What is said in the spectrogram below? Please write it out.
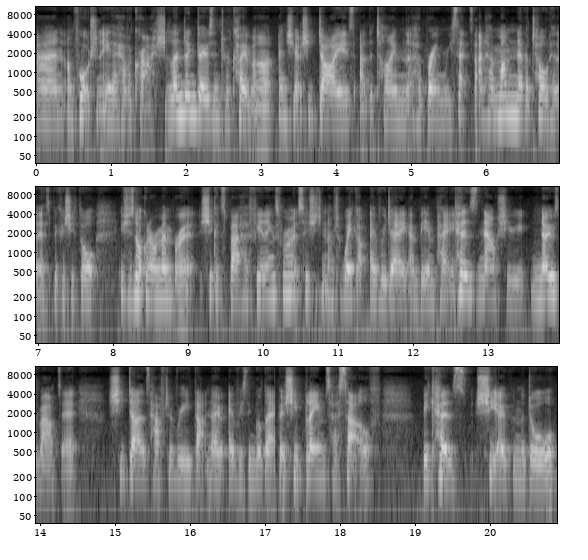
and unfortunately they have a crash. London goes into a coma and she actually dies at the time that her brain resets and her mum never told her this because she thought if she's not going to remember it she could spare her feelings from it so she didn't have to wake up every day and be in pain. Because now she knows about it she does have to read that note every single day but she blames herself because she opened the door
